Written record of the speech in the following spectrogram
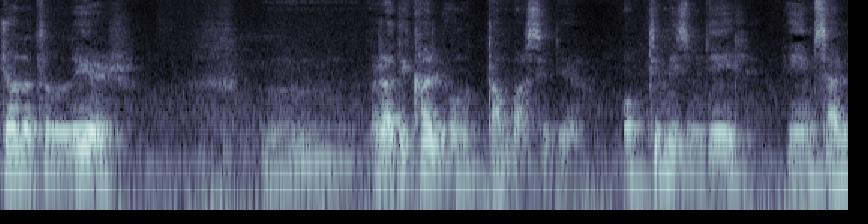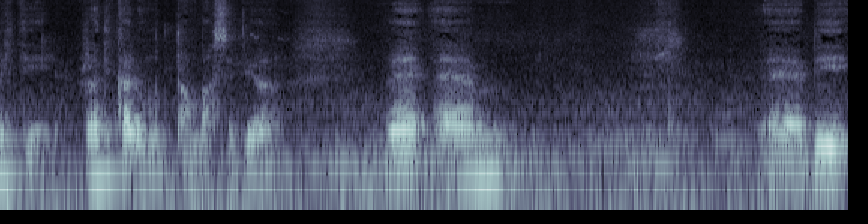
Jonathan Lear hmm, radikal umuttan bahsediyor. Optimizm değil, iyimserlik değil. Radikal umuttan bahsediyor. Ve e, e, bir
